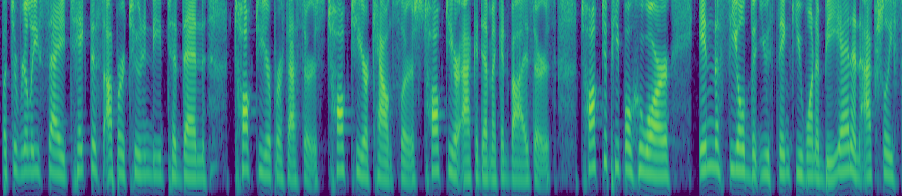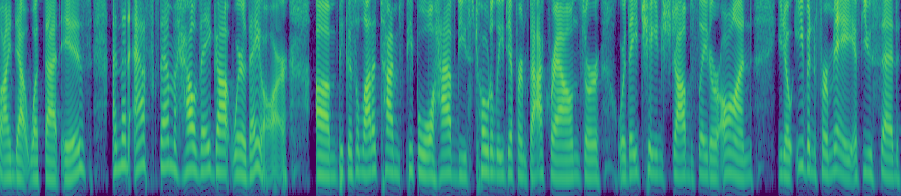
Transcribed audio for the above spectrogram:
But to really say take this opportunity to then talk to your professors talk to your counselors talk to your academic advisors talk to people who are in the field that you think you want to be in and actually find out what that is and then ask them how they got where they are. Um, because a lot of times people will have these totally different backgrounds backgrounds or or they change jobs later on. You know even for me if you said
